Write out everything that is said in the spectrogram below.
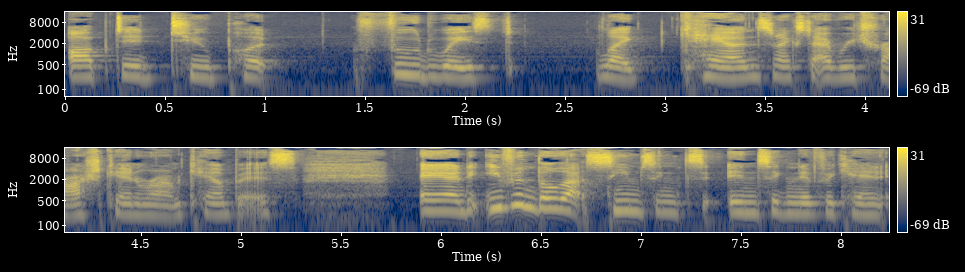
opted to put food waste like cans next to every trash can around campus. And even though that seems ins- insignificant,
